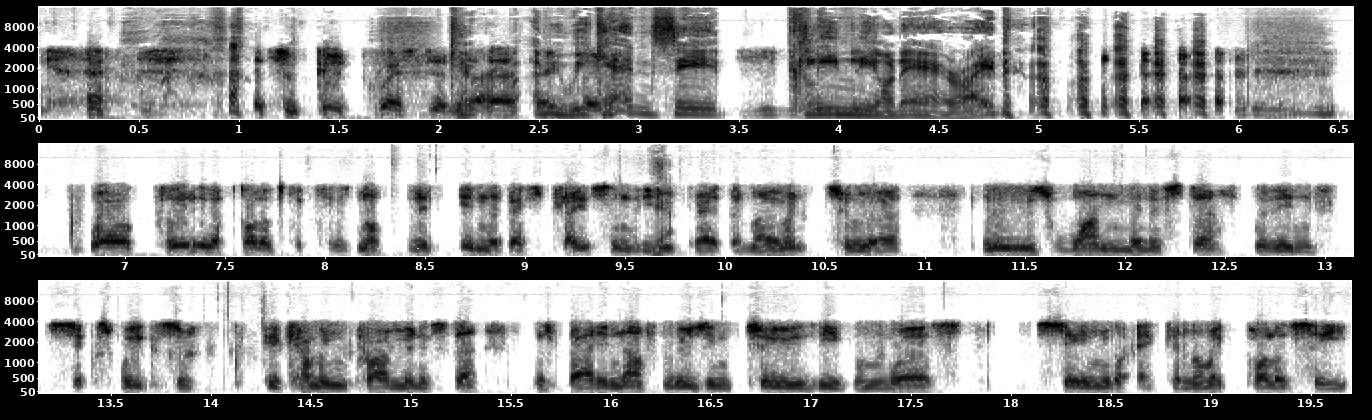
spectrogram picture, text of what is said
That's a good question. Can, uh, I mean, we can say it cleanly on air, right? well, clearly the politics is not in the best place in the yeah. UK at the moment. To uh, lose one minister within six weeks of becoming prime minister was bad enough. Losing two is even worse. Seeing your economic policy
